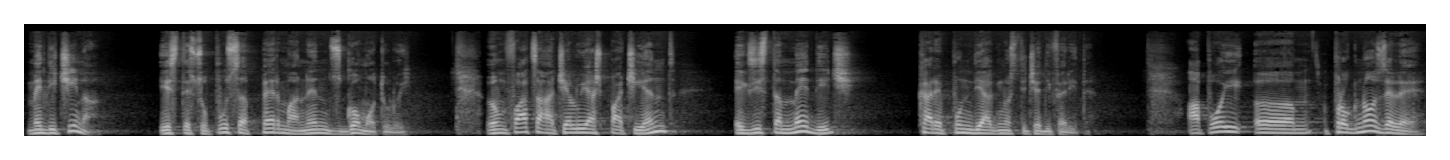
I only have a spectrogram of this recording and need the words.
Medicina este supusă permanent zgomotului. În fața aceluiași pacient există medici care pun diagnostice diferite. Apoi, uh, prognozele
